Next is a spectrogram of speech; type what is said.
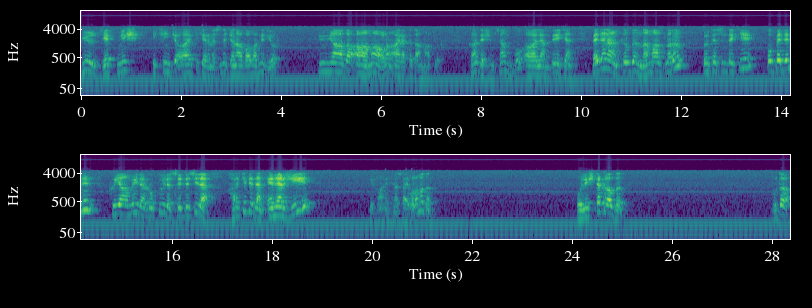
172. ayeti kerimesinde Cenab-ı Allah ne diyor? Dünyada ama olan ahirette de ama diyor. Kardeşim sen bu alemdeyken bedenen kıldığın namazların ötesindeki o bedenin kıyamıyla, rukuyla, secdesiyle hareket eden enerjiyi irfanetine sahip olamadın. O leşte kaldın. Burada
